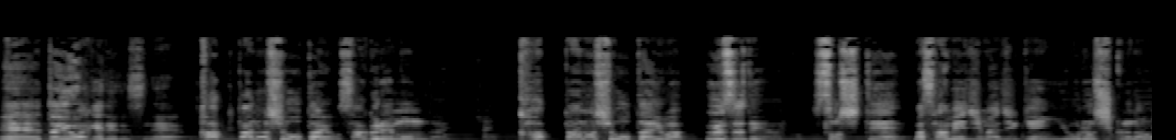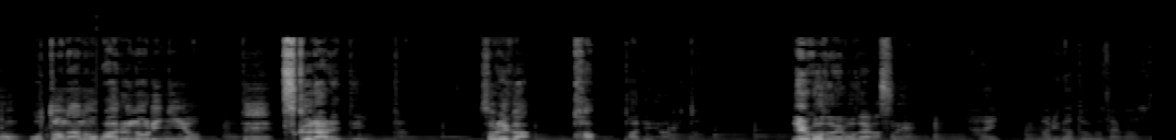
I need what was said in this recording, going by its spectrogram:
えー、というわけでですね、カッパの正体を探れ問題。カッパの正体は渦である。そして、まあ、鮫島事件よろしくの大人の悪ノリによって作られていった。それがカッパであると。いうことでございますね。はいありがとうございます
